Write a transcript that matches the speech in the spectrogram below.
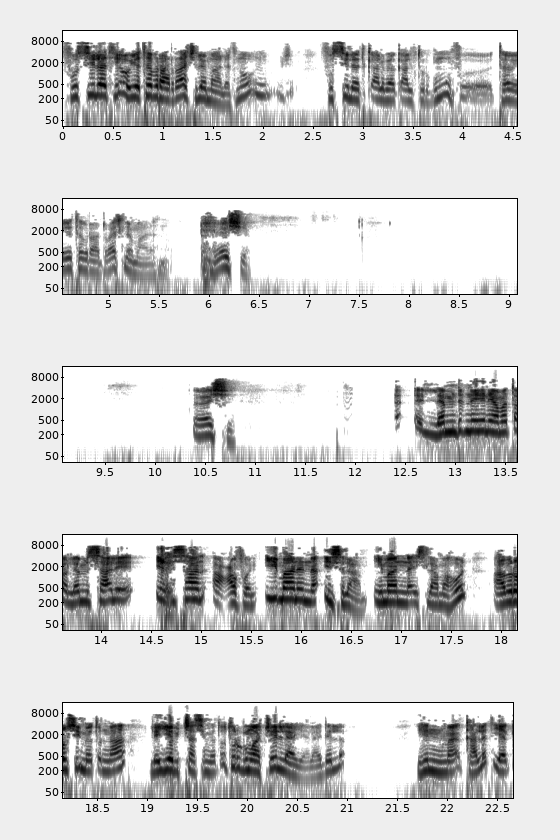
ፉሲለት ያው የተብራራች ለማለት ነው። ፉሲለት ቃል በቃል ትርጉሙ የተብራራች ለማለት ነው። እሺ እሺ። ለምንድነው ይሄን ያመጣው? ለምሳሌ ኢህሳን አፎን ኢማንና ኢስላም። ኢማንና ኢስላም አሁን አብረው ሲመጡና ለየብቻ ሲመጡ ትርጉማቸው ይለያያል አይደለም? ይህን ካለ ጥያቄ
